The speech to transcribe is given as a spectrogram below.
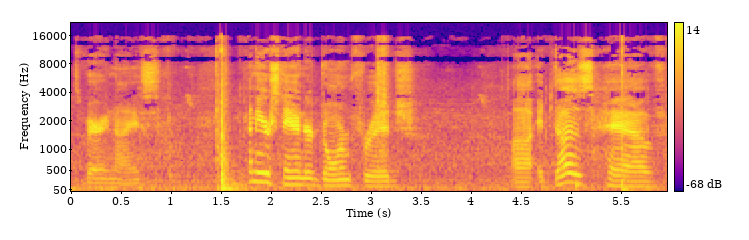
It's very nice. Kind of your standard dorm fridge. Uh, it does have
